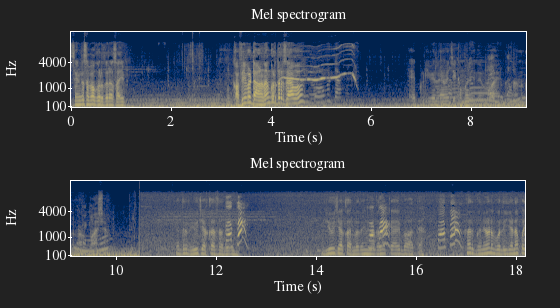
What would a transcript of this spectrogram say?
ਸਿੰਘ ਸਭਾ ਗੁਰਦੁਆਰਾ ਸਾਹਿਬ। ਕਾਫੀ ਵੱਡਾ ਹਨਾ ਗੁਰਦੁਆਰਾ ਸਾਹਿਬ? ਇਹ ਕੁੜੀ ਵੇਲੇ ਵਿੱਚ ਇੱਕ ਮਰੀ ਨਾਨਕ ਨਾਨਕ ਪਾਸ਼ਾ ਇਧਰ ਵਿਊ ਚੈੱਕ ਕਰ ਸਕਦੇ ਤੁਸੀਂ ਵਿਊ ਚੈੱਕ ਕਰ ਲਓ ਤੁਸੀਂ ਮੈਂ ਕਹਿੰਦਾ ਕਿਆ ਹੀ ਬਾਤ ਹੈ। ਹਰ ਗੁਨੇ ਹੁਣ ਬੋਲੀ ਜਾਣਾ ਕੋਈ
